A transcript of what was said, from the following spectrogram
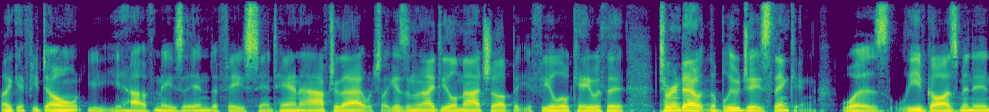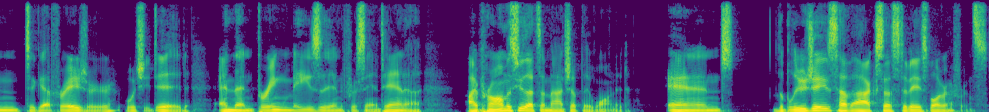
Like if you don't, you, you have Mayza in to face Santana after that, which like isn't an ideal matchup, but you feel okay with it. Turned out the Blue Jays thinking was leave Gausman in to get Frazier, which he did, and then bring Mayza in for Santana. I promise you that's a matchup they wanted. And the Blue Jays have access to baseball reference.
